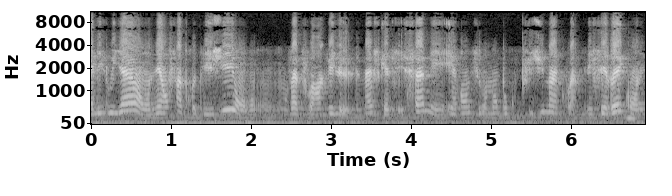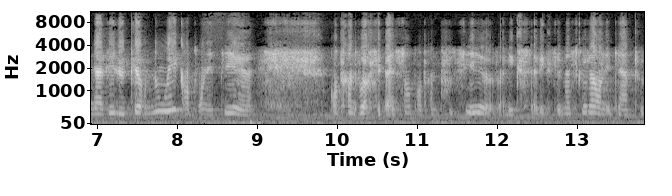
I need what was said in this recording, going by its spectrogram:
alléluia, on est enfin protégé, on, va pouvoir enlever le, masque à ces femmes et, et rendre ce moment beaucoup plus humain, quoi. Mais c'est vrai qu'on avait le cœur noué quand on était en train de voir ces patientes en train de pousser euh, avec, avec ce masque-là, on était un peu.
